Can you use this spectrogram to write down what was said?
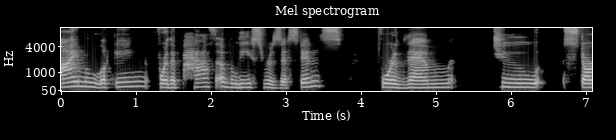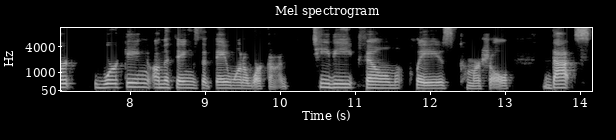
i'm looking for the path of least resistance for them to start working on the things that they want to work on tv film plays commercial. That's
